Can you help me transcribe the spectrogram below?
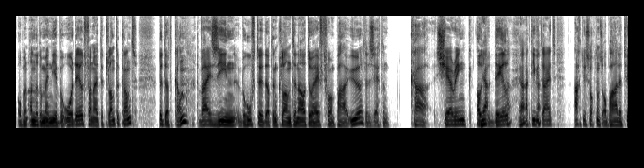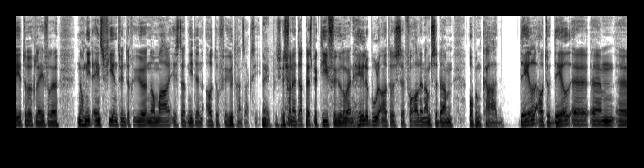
op een andere manier beoordeeld vanuit de klantenkant. Eh, Dat kan. Wij zien behoefte dat een klant een auto heeft voor een paar uur. Dat is echt een car sharing, autodeel Ja, ja, ja, activiteit. Acht uur 's ochtends ophalen, twee uur terugleveren. Nog niet eens 24 uur. Normaal is dat niet een autoverhuurtransactie. Nee, precies. Dus vanuit dat perspectief verhuren we een heleboel auto's, eh, vooral in Amsterdam, op een K-deel, autodeel ehm, eh,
